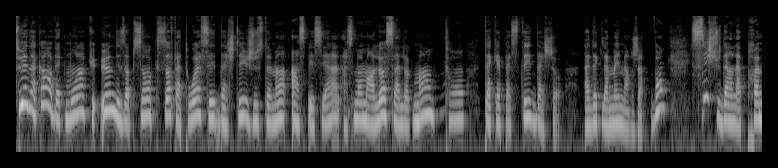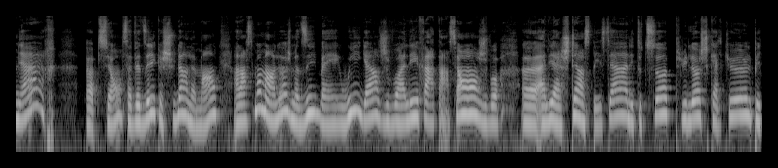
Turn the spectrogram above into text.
Tu es d'accord avec moi qu'une des options qui s'offre à toi, c'est d'acheter justement en spécial? À ce moment-là, ça augmente ton, ta capacité d'achat avec la même argent. Donc, si je suis dans la première option, ça veut dire que je suis dans le manque. Alors, à ce moment-là, je me dis, ben oui, garde, je vais aller faire attention, je vais euh, aller acheter en spécial et tout ça. Puis là, je calcule, puis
